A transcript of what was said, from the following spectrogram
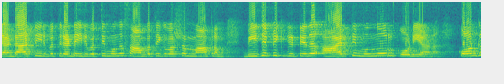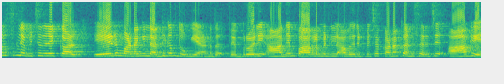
രണ്ടായിരത്തി ഇരുപത്തിരണ്ട് ഇരുപത്തിമൂന്ന് സാമ്പത്തിക വർഷം മാത്രം ബി ജെ പിക്ക് കിട്ടിയത് ആയിരത്തി മുന്നൂറ് കോടിയാണ്. കോൺഗ്രസ് ലഭിച്ചതിനേക്കാൾ ഏഴ് മടങ്ങിലധികം തുകയാണിത്. ഫെബ്രുവരി ആദ്യം പാർലമെന്റിൽ അവതരിപ്പിച്ച കണക്കനുസരിച്ച് ആകെ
